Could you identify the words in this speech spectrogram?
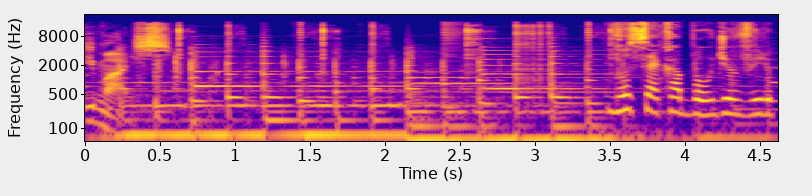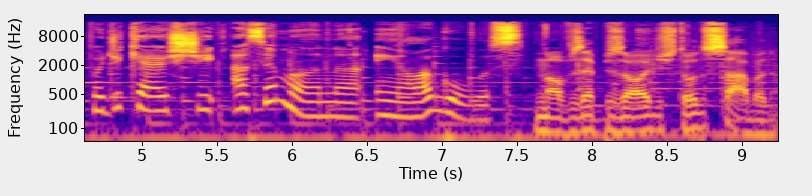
e mais. Você acabou de ouvir o podcast A Semana em Alagoas. Novos episódios todo sábado.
